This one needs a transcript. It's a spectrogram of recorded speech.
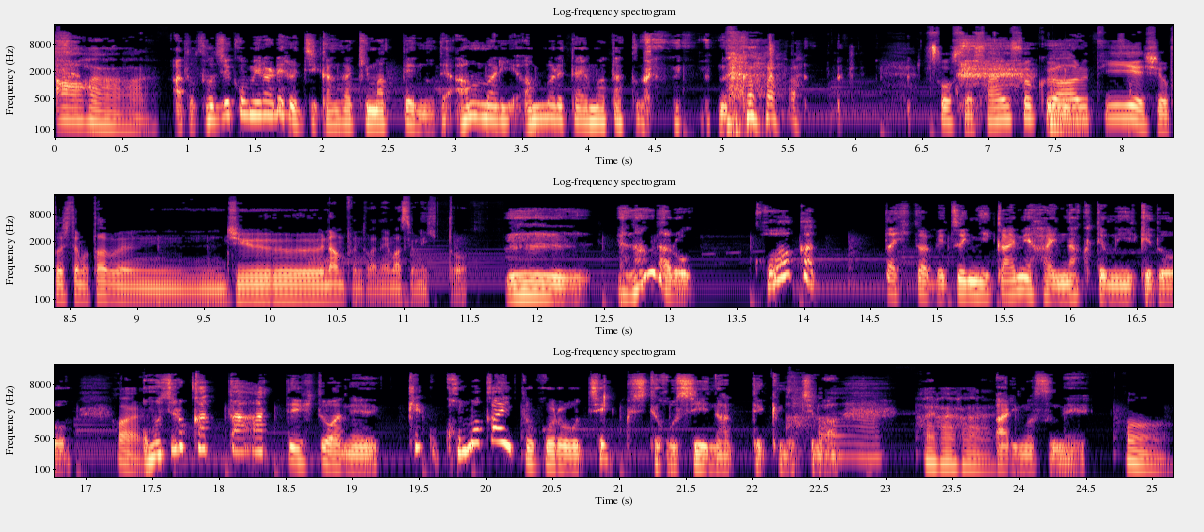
ああ、はいはいはい。あと閉じ込められる時間が決まってんので、あんまり、あんまりタイムアタックが。そうですね。最速 RTA しようとしても多分、十何分とかなりますよね、きっと。うん。いや、なんだろう。怖かった人は別に2回目入んなくてもいいけど、はい。面白かったっていう人はね、結構細かいところをチェックしてほしいなって気持ちははいはいはい。ありますね。うん。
